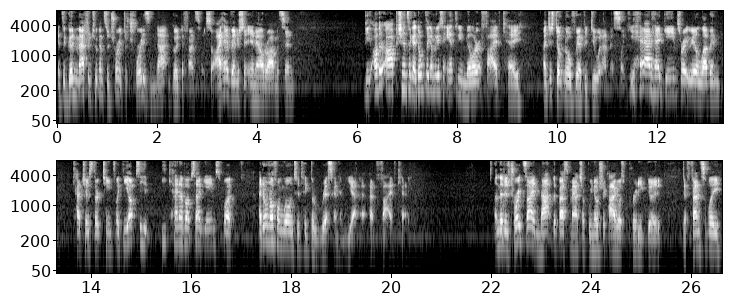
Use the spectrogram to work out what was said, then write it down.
it's a good match matchup two against Detroit. Detroit is not good defensively. So I have interest in Al Robinson. The other options, like I don't think I'm going to get to Anthony Miller at 5K. I just don't know if we have to do it on this. Like he had had games, right? We had 11 catches, 13. Like the ups, he, he can have upside games, but I don't know if I'm willing to take the risk on him yet at, at 5K. On the Detroit side, not the best matchup. We know Chicago is pretty good defensively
